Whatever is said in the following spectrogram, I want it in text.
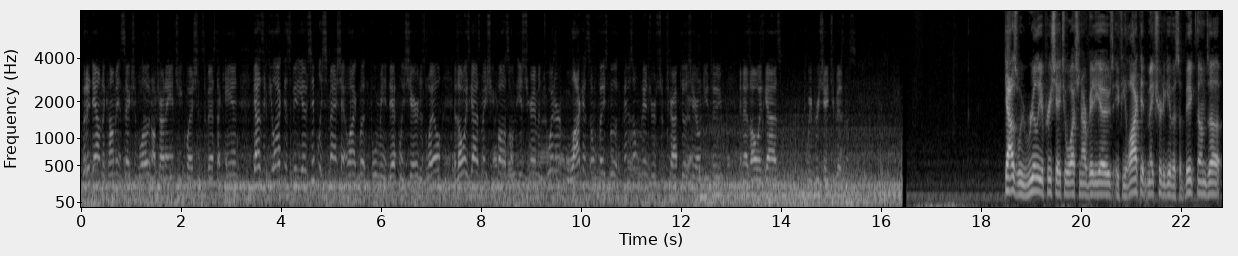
put it down in the comment section below and I'll try to answer your questions the best I can. Guys, if you like this video, simply smash that like button for me and definitely share it as well. As always, guys, make sure you follow us on Instagram and Twitter, like us on Facebook, pin us on Pinterest, subscribe to us here on YouTube. And as always, guys, we appreciate your business. Guys, we really appreciate you watching our videos. If you liked it, make sure to give us a big thumbs up.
